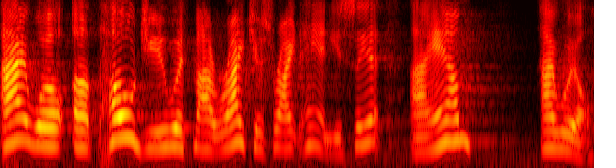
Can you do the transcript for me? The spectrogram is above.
I will uphold you with my righteous right hand. You see it? I am, I will.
